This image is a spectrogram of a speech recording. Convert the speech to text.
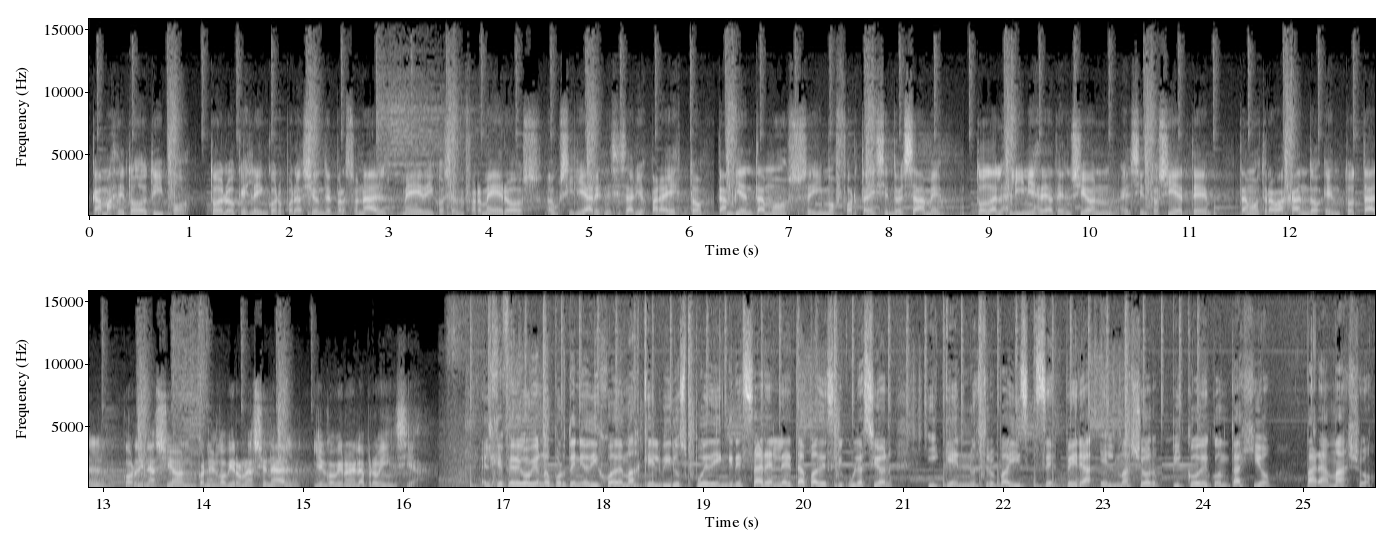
camas de todo tipo, todo lo que es la incorporación de personal, médicos, enfermeros, auxiliares necesarios para esto. También estamos, seguimos fortaleciendo el SAME, todas las líneas de atención, el 107. Estamos trabajando en total coordinación con el Gobierno Nacional y el Gobierno de la provincia. El jefe de gobierno porteño dijo además que el virus puede ingresar en la etapa de circulación y que en nuestro país se espera el mayor pico de contagio para mayo.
